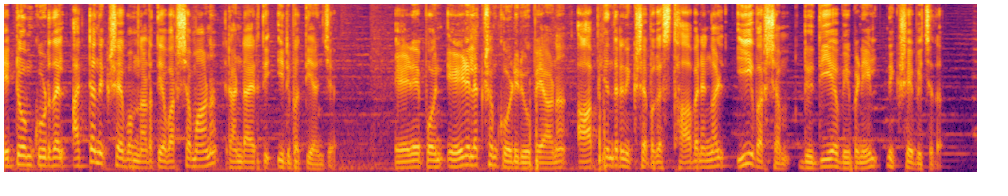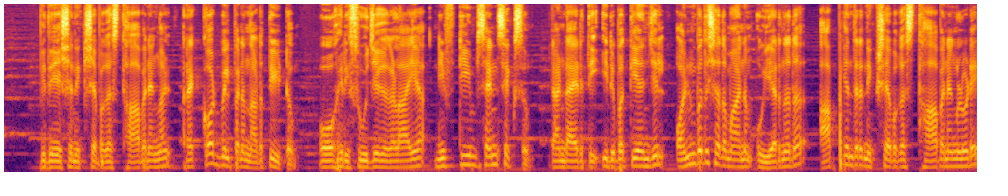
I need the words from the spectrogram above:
ഏറ്റവും കൂടുതൽ അറ്റ നിക്ഷേപം നടത്തിയ വർഷമാണ് രണ്ടായിരത്തി ഏഴ് പോയിന്റ് ഏഴ് ലക്ഷം കോടി രൂപയാണ് ആഭ്യന്തര നിക്ഷേപക സ്ഥാപനങ്ങൾ ഈ വർഷം ദ്വിതീയ വിപണിയിൽ നിക്ഷേപിച്ചത്. വിദേശ നിക്ഷേപക സ്ഥാപനങ്ങൾ റെക്കോർഡ് വിൽപ്പന നടത്തിയിട്ടും ഓഹരി സൂചികകളായ നിഫ്റ്റിയും സെൻസെക്സും രണ്ടായിരത്തി ഇരുപത്തിയഞ്ചിൽ ഒൻപത് ശതമാനം ഉയർന്നത് ആഭ്യന്തര നിക്ഷേപക സ്ഥാപനങ്ങളുടെ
